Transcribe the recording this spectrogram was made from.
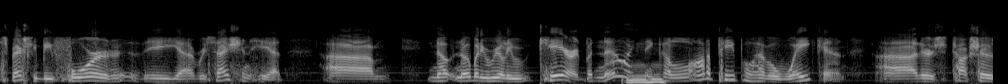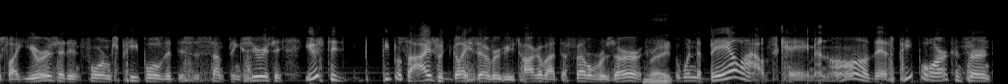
especially before the uh, recession hit. Um, no, nobody really cared. But now I think a lot of people have awakened. Uh, there's talk shows like yours that informs people that this is something serious. It used to people's eyes would glaze over if you talk about the Federal Reserve. Right. But when the bailouts came and all of this, people are concerned.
